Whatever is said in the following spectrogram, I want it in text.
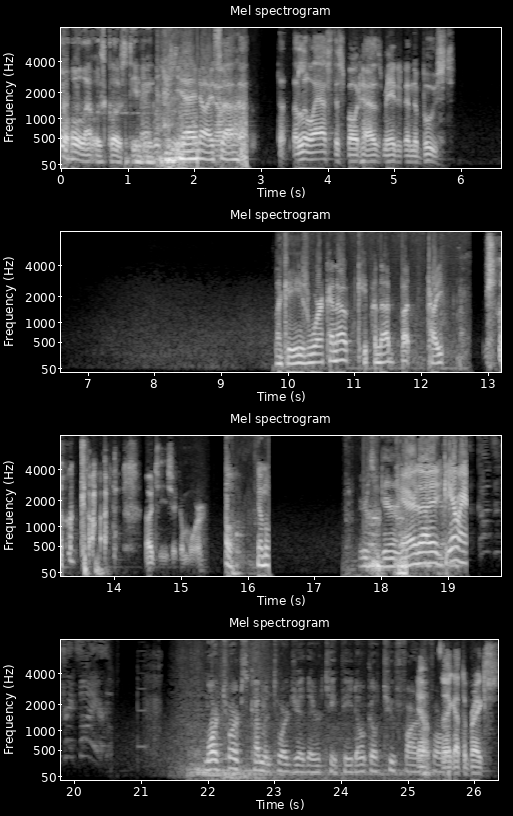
Oh, that was close, That TV. Yeah, I know. I You know, saw. Uh, that, that, the little ass this boat has made it in the boost. Like he's working out, keeping that butt tight. oh God. Oh geez, you come more. Oh, Des Moines. Here's a Gary. There's a gear. Concentrate fire! More torps coming towards you there, TP. Don't go too far Yeah, forward. I got the brakes.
